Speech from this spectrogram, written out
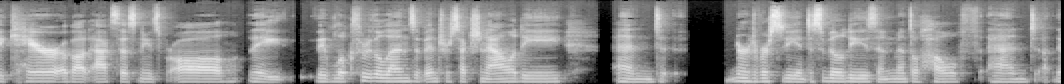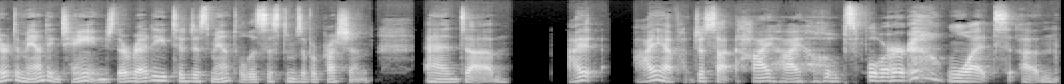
They care about access needs for all. They they look through the lens of intersectionality and neurodiversity and disabilities and mental health and they're demanding change they're ready to dismantle the systems of oppression and um, i i have just high high hopes for what um,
